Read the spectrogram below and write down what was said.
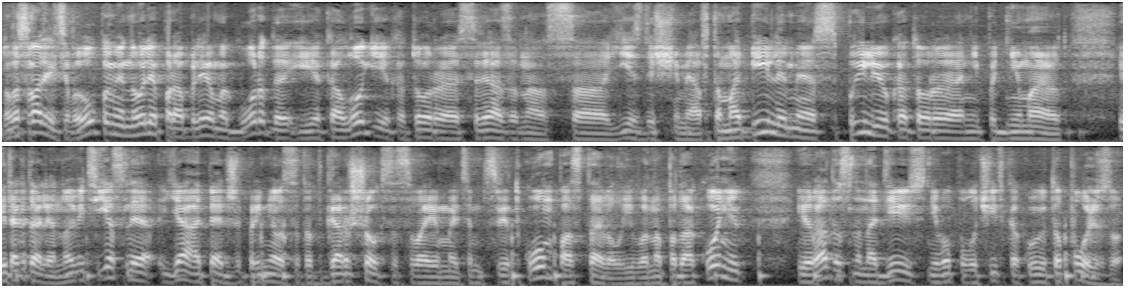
Ну, вы смотрите, вы упомянули проблемы города и экологии, которая связана с э, ездящими автомобилями, с пылью, которую они поднимают и так далее. Но ведь если я, опять же, принес этот горшок со своим этим цветком, поставил его на подоконник и радостно надеюсь с него получить какую-то пользу,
